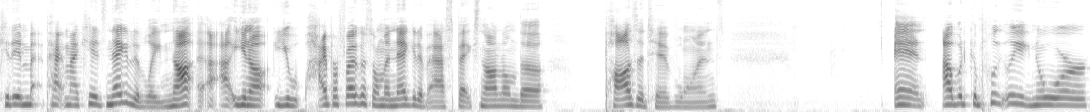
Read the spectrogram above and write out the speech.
could impact my kids negatively. Not, you know, you hyper focus on the negative aspects, not on the positive ones. And I would completely ignore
